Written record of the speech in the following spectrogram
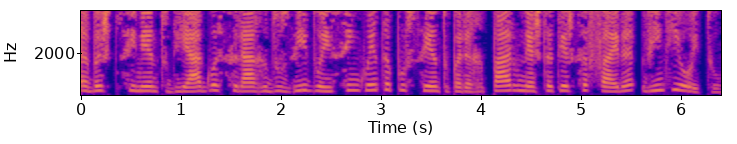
Abastecimento de água será reduzido em 50% para reparo nesta terça-feira, 28.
